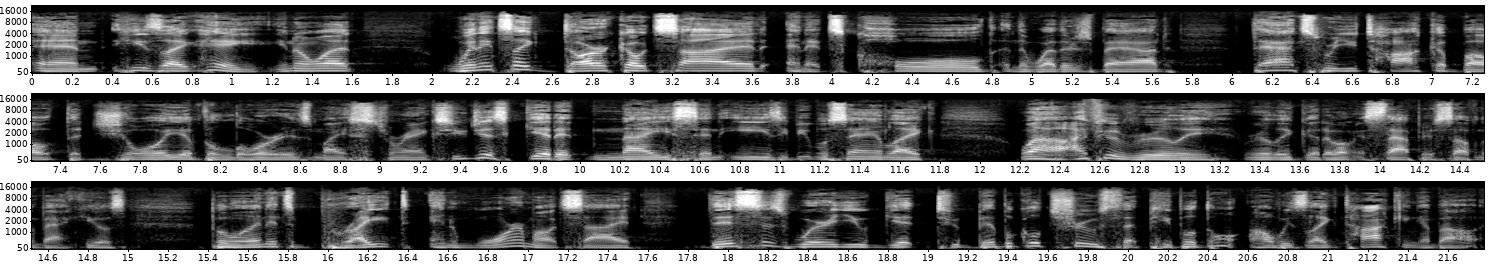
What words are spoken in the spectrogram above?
And he's like, hey, you know what? When it's like dark outside and it's cold and the weather's bad, that's where you talk about the joy of the Lord is my strength. You just get it nice and easy. People saying, like, wow, I feel really, really good about me. Slap yourself in the back. He goes, but when it's bright and warm outside, this is where you get to biblical truths that people don't always like talking about.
